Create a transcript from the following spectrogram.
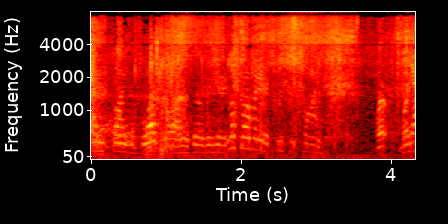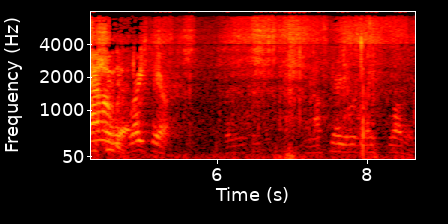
I didn't find the blood clots over here. Look over there, see if you find. Where, where The arrow was at? right there. And I'll show you where Blake's blood is.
